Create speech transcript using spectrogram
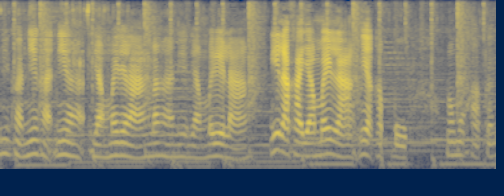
นี่ค่ะนี่ค่ะเนี่ยยังไม่ได้ล้างนะคะเนี่ยยังไม่ได้ล้าง นี่แหละค่ะยังไม่ได้ล้างเนี่ยค่ะปูน้องโมค่ะกัน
